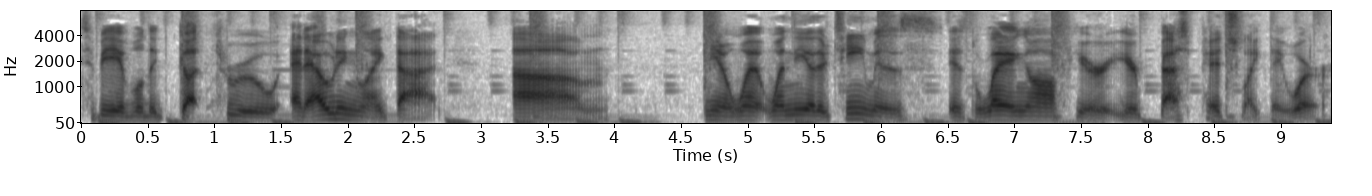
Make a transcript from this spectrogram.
to be able to gut through an outing like that. Um, you know, when when the other team is is laying off your your best pitch like they were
